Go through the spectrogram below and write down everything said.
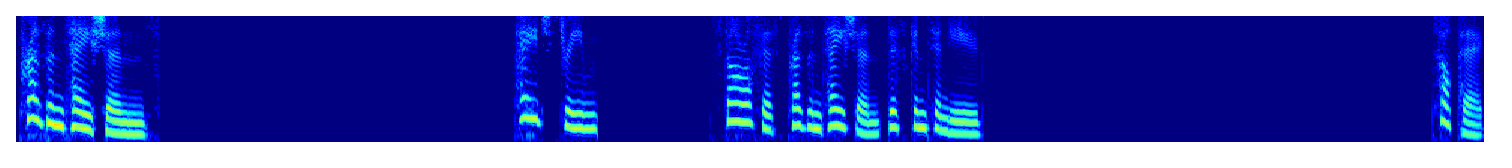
Presentations. PageStream StarOffice presentation discontinued. Topic:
